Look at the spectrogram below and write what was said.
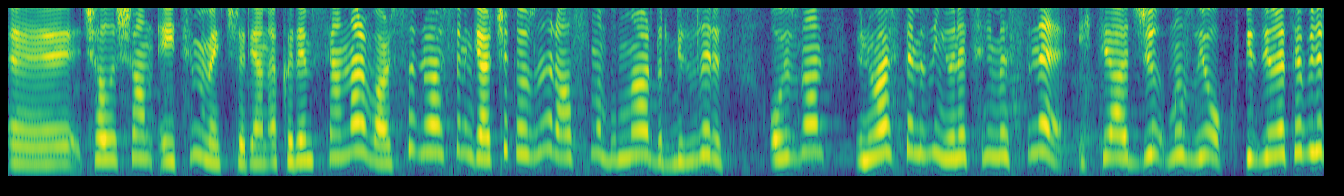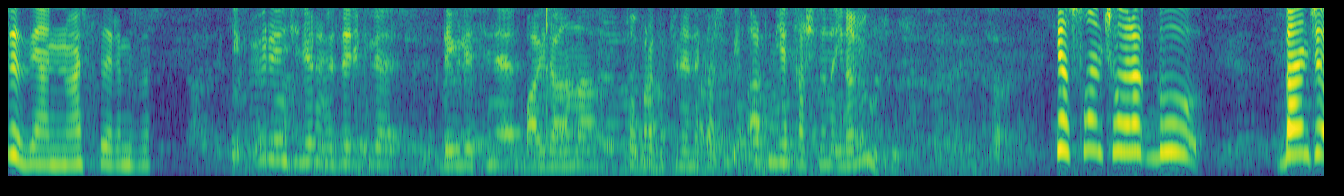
e, çalışan eğitim emekçileri yani akademisyenler varsa üniversitenin gerçek özneleri aslında bunlardır, bizleriz. O yüzden üniversitemizin yönetilmesine ihtiyacımız yok. Biz yönetebiliriz yani üniversitelerimizi. Öğrencilerin özellikle devletine, bayrağına, toprak bütünlüğüne karşı bir art niyet taşıdığına inanıyor musunuz? Ya sonuç olarak bu bence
